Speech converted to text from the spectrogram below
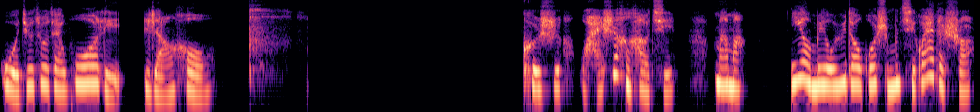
我就坐在窝里，然后。可是我还是很好奇，妈妈，你有没有遇到过什么奇怪的事儿？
